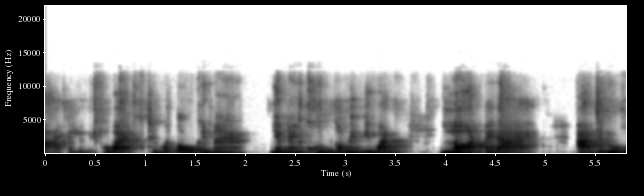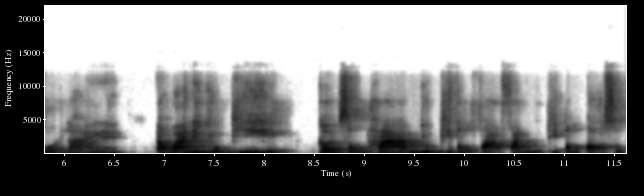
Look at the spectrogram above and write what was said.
ตายกันเลย เพราะว่าถือว่าโตขึ้นมายังไงคุณก็ไม่มีวัน รอดไปได้ อาจจะดูโหดร้ายไงแต่ว่าในยุคที่เกิดสงครามยุคที่ต้องฝ่าฟันยุคที่ต้องต่อสู้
